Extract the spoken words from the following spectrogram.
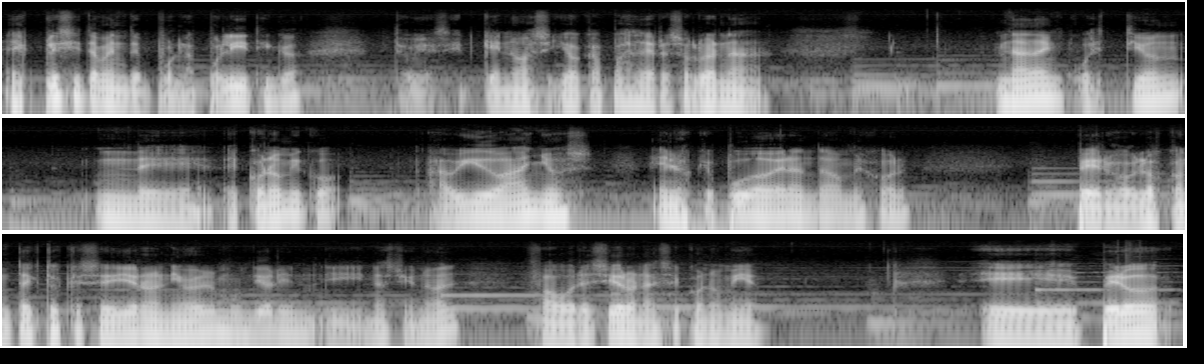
explícitamente por la política, te voy a decir que no ha sido capaz de resolver nada. Nada en cuestión de económico. Ha habido años en los que pudo haber andado mejor, pero los contextos que se dieron a nivel mundial y, nacional favorecieron a esa economía. Eh, pero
